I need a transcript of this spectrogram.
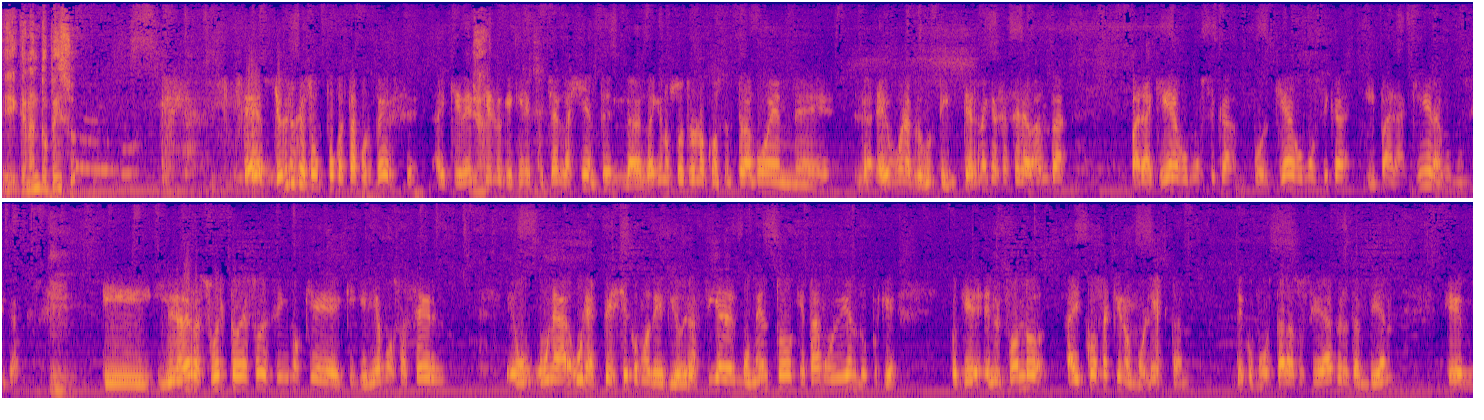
eh, ganando peso? Eh, yo creo que eso un poco está por verse. Hay que ver qué es lo que quiere escuchar la gente. La verdad que nosotros nos concentramos en... Eh, es una pregunta interna que se hace la banda. para qué hago música, por qué hago música y para quién hago música. Mm. Y, y una vez resuelto eso decidimos que, que queríamos hacer eh, una, una especie como de biografía del momento que estábamos viviendo, porque, porque en el fondo hay cosas que nos molestan de cómo está la sociedad, pero también eh,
